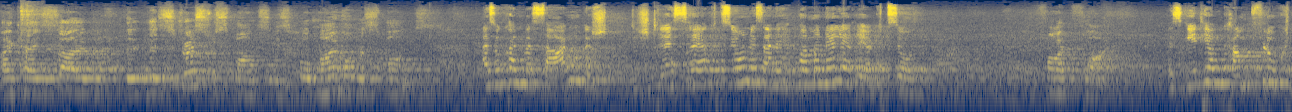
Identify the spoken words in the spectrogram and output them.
Okay, so the, the stress response is hormonal response. Also können wir sagen, Sch- die Stressreaktion ist eine hormonelle Reaktion. Fight, flight. Es geht hier um Kampfflucht.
